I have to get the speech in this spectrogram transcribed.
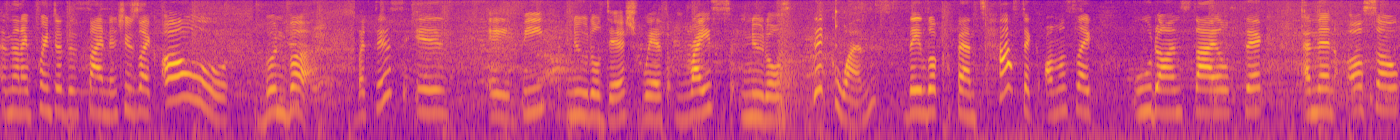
and then I pointed the sign, and she was like, "Oh, bun bo." But this is a beef noodle dish with rice noodles, thick ones. They look fantastic, almost like udon style thick. And then also,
